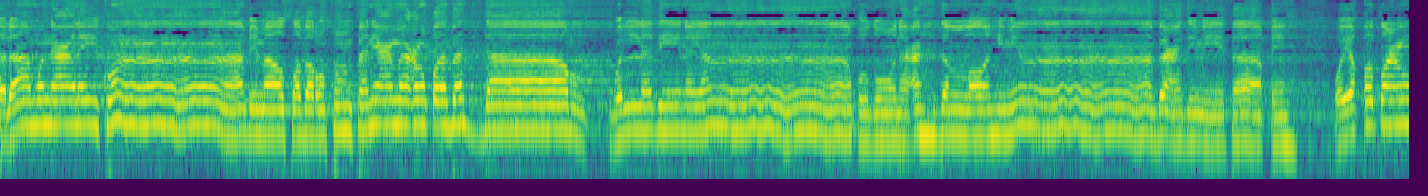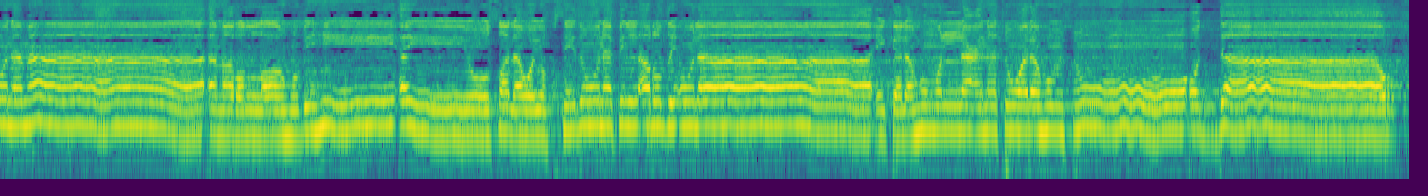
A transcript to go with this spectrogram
سلام عليكم بما صبرتم فنعم عقبى الدار والذين ينقضون عهد الله من بعد ميثاقه ويقطعون ما أمر الله به أن يوصل ويفسدون في الأرض أولئك لهم اللعنة ولهم سوء الدار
